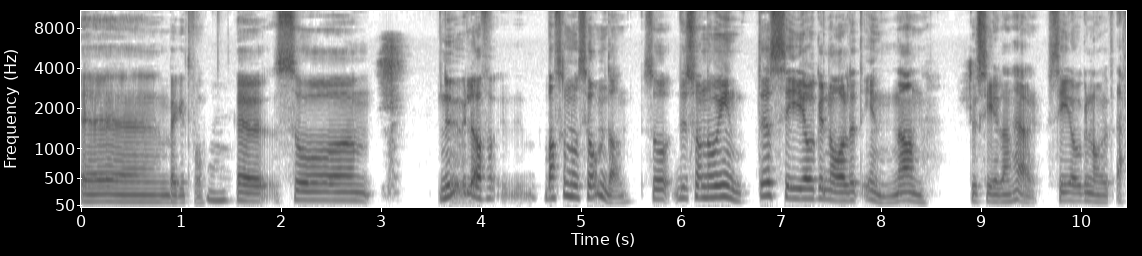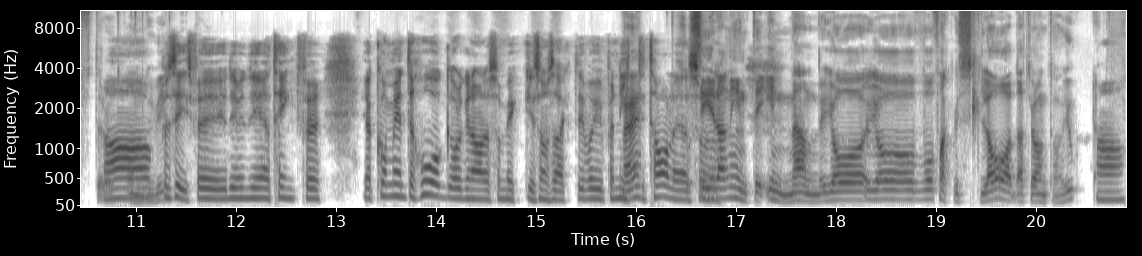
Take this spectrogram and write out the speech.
Eh, bägge två. Eh, så nu vill jag, man ska nog se om den. Så du ska nog inte se originalet innan du ser den här. Se originalet efteråt Ja, om du vill. precis. För det är det jag tänkt för. Jag kommer inte ihåg originalet så mycket som sagt. Det var ju på Nej, 90-talet. jag Så såg- se den inte innan. Jag, jag var faktiskt glad att jag inte har gjort det. Ja,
